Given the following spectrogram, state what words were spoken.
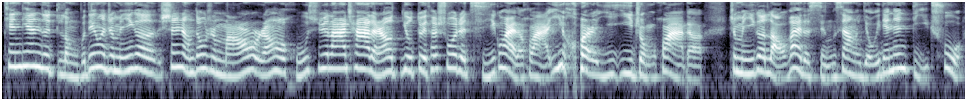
天天的冷不丁的这么一个身上都是毛，然后胡须拉碴的，然后又对他说着奇怪的话，一会儿一一种话的。这么一个老外的形象有一点点抵触，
